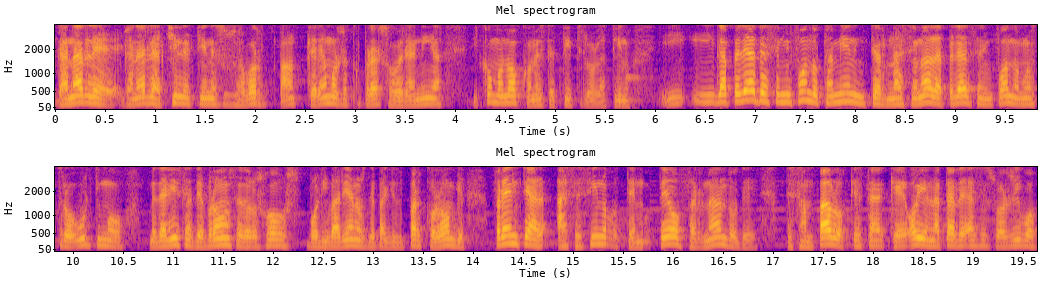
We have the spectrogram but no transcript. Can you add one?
ganarle, ganarle a Chile tiene su sabor, queremos recuperar soberanía y cómo no con este título latino. Y, la pelea de semifondo también internacional, la pelea de semifondo, nuestro último medallista de bronce de los Juegos Bolivarianos de Valledupar, Colombia, frente al asesino Timoteo Fernando de, San Pablo, que, está, que hoy en la tarde hace su arribo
